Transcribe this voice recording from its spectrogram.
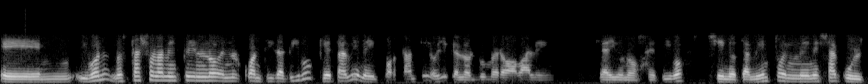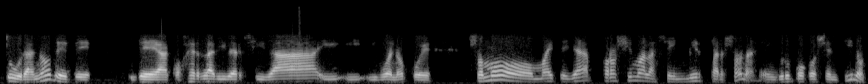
Eh, y bueno, no está solamente en, lo, en el cuantitativo, que también es importante, oye, que los números avalen que hay un objetivo, sino también pues, en esa cultura, ¿no? De, de acoger la diversidad y, bueno, pues somos, Maite, ya próximo a las 6.000 personas en Grupo Cosentino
